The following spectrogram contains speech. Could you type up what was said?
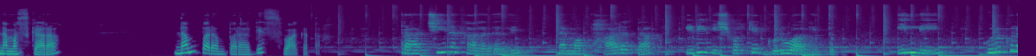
ನಮಸ್ಕಾರ. ನಮ್ಮ ಪರಂಪರಾಗೆ ಸ್ವಾಗತ. ಪ್ರಾಚೀನ ಕಾಲದಲ್ಲಿ ನಮ್ಮ ಭಾರತ ಇಡೀ ವಿಶ್ವಕ್ಕೆ ಗುರುವಾಗಿತ್ತು. ಇಲ್ಲಿ ಗುರುಕುಲ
